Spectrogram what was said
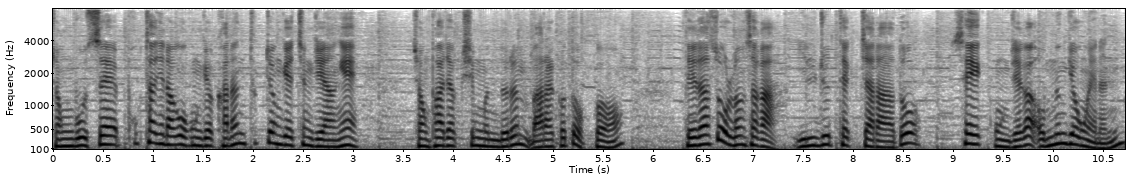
정부세 폭탄이라고 공격하는 특정 계층 지향의 정파적 신문들은 말할 것도 없고 대다수 언론사가 1주택자라도 세액 공제가 없는 경우에는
